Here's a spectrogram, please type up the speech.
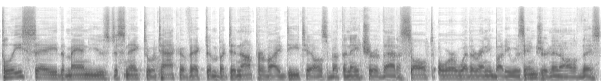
Police say the man used a snake to attack a victim, but did not provide details about the nature of that assault or whether anybody was injured in all of this.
